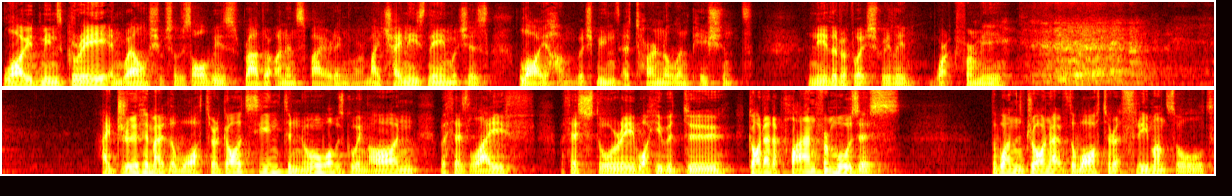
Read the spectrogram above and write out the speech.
Lloyd means grey in Welsh, which was always rather uninspiring. Or my Chinese name, which is Loy Hung, which means eternal and patient, neither of which really work for me. I drew him out of the water. God seemed to know what was going on with his life, with his story, what he would do. God had a plan for Moses, the one drawn out of the water at three months old.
